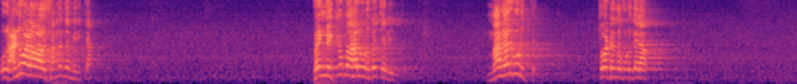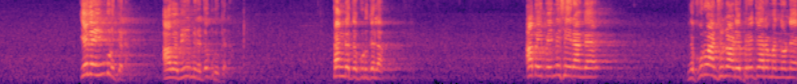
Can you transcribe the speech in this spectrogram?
ஒரு அணுவளவாக சம்பந்தம் இருக்கா? பெண்ணுக்கு மகர் கொடுக்க சொல்லியிருக்கு. மகர் கொடுத்து தோட்டத்தை கொடுக்கலாம். எதையும் கொடுக்கலாம். அவ விரும்பினத்தை கொடுக்கலாம். தங்கத்தை கொடுக்கலாம். அப்போ இப்போ என்ன செய்கிறாங்க இந்த குருவான் சுனாவுடைய பிரச்சாரம் வந்தோடனே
